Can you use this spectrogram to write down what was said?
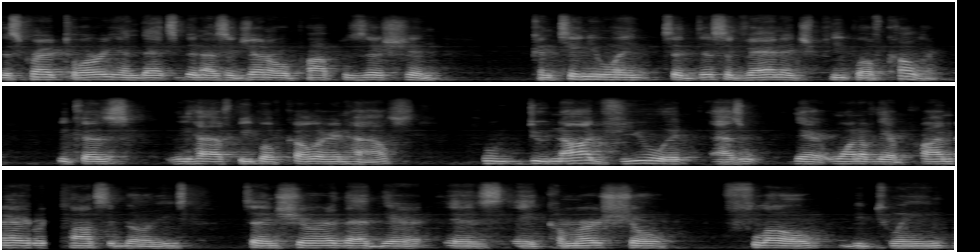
discriminatory and that's been, as a general proposition, continuing to disadvantage people of color because we have people of color in house who do not view it as their one of their primary responsibilities to ensure that there is a commercial flow between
